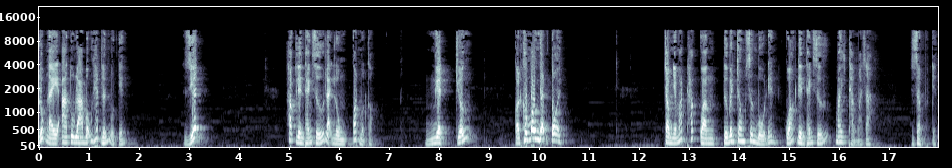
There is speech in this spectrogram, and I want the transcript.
Lúc này Atula bỗng hét lớn một tiếng. Giết! Hắc liên thánh sứ lạnh lùng quát một câu. Nghiệt trướng! Còn không mau nhận tội! Trong nhà mắt hắc quang từ bên trong sương mù đen của hắc liên thánh sứ bay thẳng mà ra. Dầm một tiếng.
